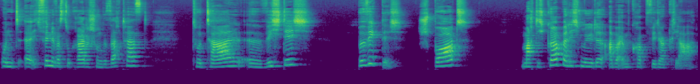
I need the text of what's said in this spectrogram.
Und äh, ich finde, was du gerade schon gesagt hast, total äh, wichtig, beweg dich. Sport macht dich körperlich müde, aber im Kopf wieder klar.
